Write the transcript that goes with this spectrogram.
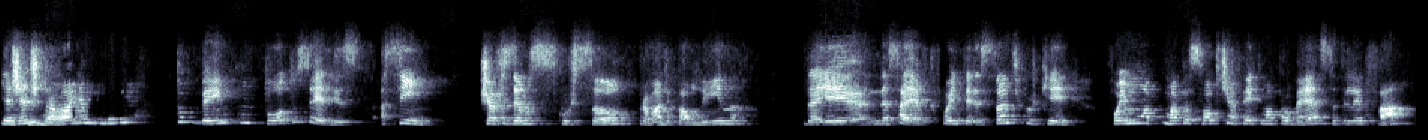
E a gente trabalha muito bem com todos eles. Assim, já fizemos excursão para Madre Paulina. Daí, nessa época, foi interessante porque foi uma, uma pessoa que tinha feito uma promessa de levar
